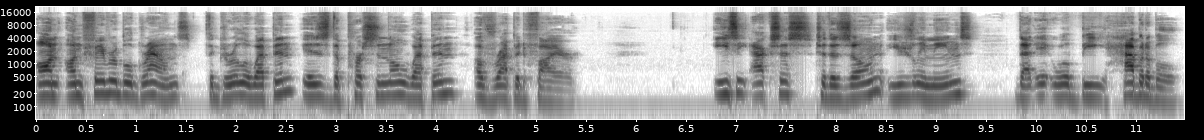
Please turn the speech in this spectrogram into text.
On unfavorable grounds, the guerrilla weapon is the personal weapon of rapid fire. Easy access to the zone usually means that it will be habitable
